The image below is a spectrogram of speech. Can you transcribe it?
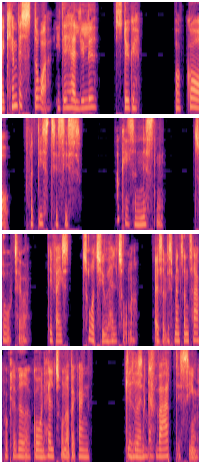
er kæmpe stor i det her lille stykke, og går fra dis til sis. Okay. Så næsten to oktaver. Det er faktisk 22 halvtoner. Altså hvis man sådan tager på klaveret og går en halvtone op ad gangen, det, Det er hedder ligesom en kvart decim.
